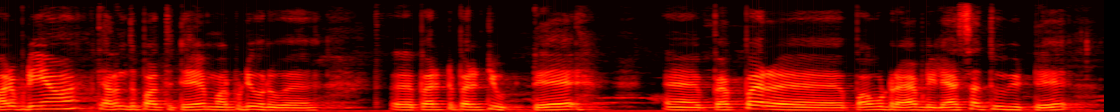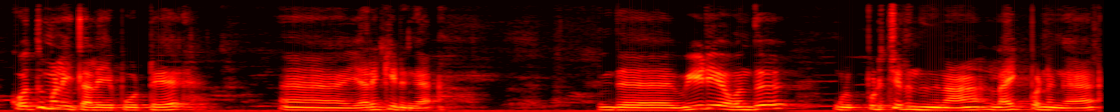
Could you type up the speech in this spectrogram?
மறுபடியும் திறந்து பார்த்துட்டு மறுபடியும் ஒரு பரட்டு பிரட்டு பிரட்டி விட்டு பெப்பர் பவுடரை அப்படி லேசாக தூவிட்டு கொத்தமல்லி தலையை போட்டு இறக்கிடுங்க. இந்த வீடியோ வந்து உங்களுக்கு பிடிச்சிருந்ததுன்னா லைக் பண்ணுங்கள்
